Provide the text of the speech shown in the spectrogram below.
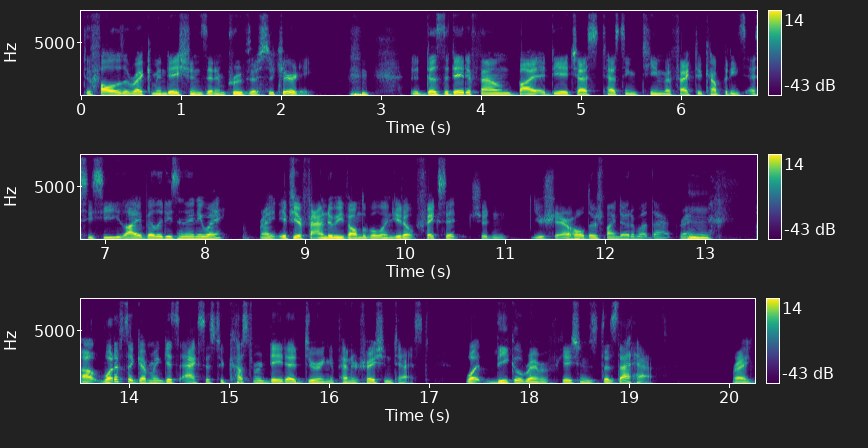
to follow the recommendations that improve their security. Does the data found by a DHS testing team affect a company's SEC liabilities in any way? Right? If you're found to be vulnerable and you don't fix it, shouldn't your shareholders find out about that? Right? Uh, what if the government gets access to customer data during a penetration test? What legal ramifications does that have? Right?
